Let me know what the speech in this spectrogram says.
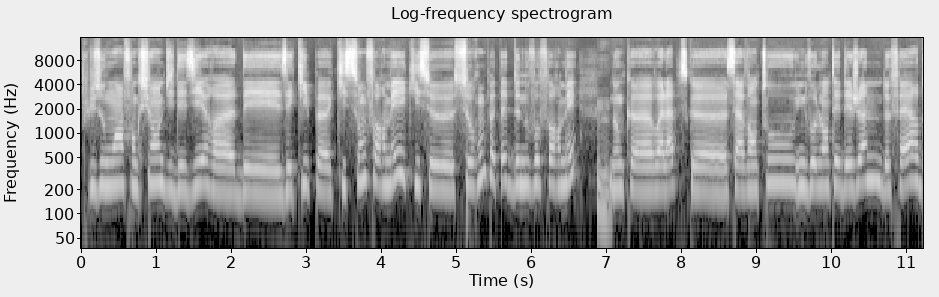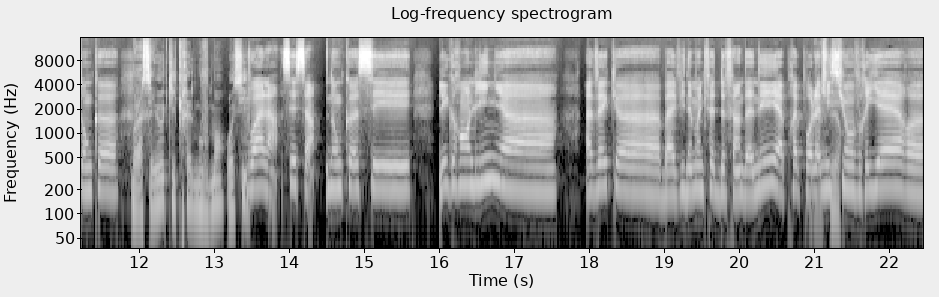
plus ou moins en fonction du désir euh, des équipes euh, qui sont formées et qui se seront peut-être de nouveau formées. Mhm. Donc euh, voilà, parce que c'est avant tout une volonté des jeunes de faire. Donc euh, Voilà, c'est eux qui créent le mouvement aussi. voilà, c'est ça. Donc euh, c'est les grandes lignes avec euh, bah, évidemment une fête de fin d'année. Après pour la sûr. mission ouvrière, euh,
